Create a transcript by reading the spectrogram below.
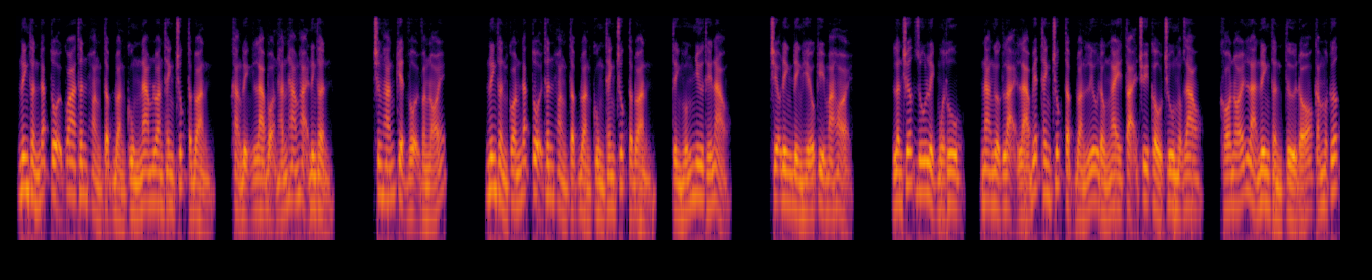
ninh thần đắc tội qua thân hoàng tập đoàn cùng nam loan thanh trúc tập đoàn, khẳng định là bọn hắn hãm hại ninh thần. Trương hán kiệt vội và nói, ninh thần còn đắc tội thân hoàng tập đoàn cùng thanh trúc tập đoàn, tình huống như thế nào? Triệu đình đình hiếu kỳ mà hỏi. Lần trước du lịch mùa thu, nàng ngược lại là biết thanh trúc tập đoàn lưu đồng ngay tại truy cầu chu mộc giao, khó nói là ninh thần từ đó cắm một cước.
